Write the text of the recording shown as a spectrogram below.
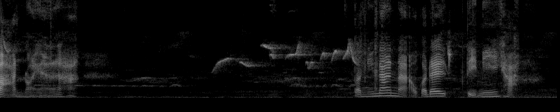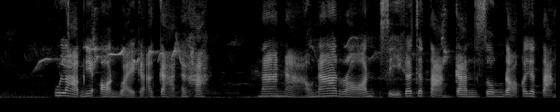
บานๆหน่อยนะคะ ตอนนี้หน้าหนาวก็ได้สีนี้ค่ะ กุหลาบนี่อ่อนไหวกับอากาศนะคะ หน้าหนาวหน้าร้อนสีก็จะต่างกัน ทรงดอกก็จะต่าง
